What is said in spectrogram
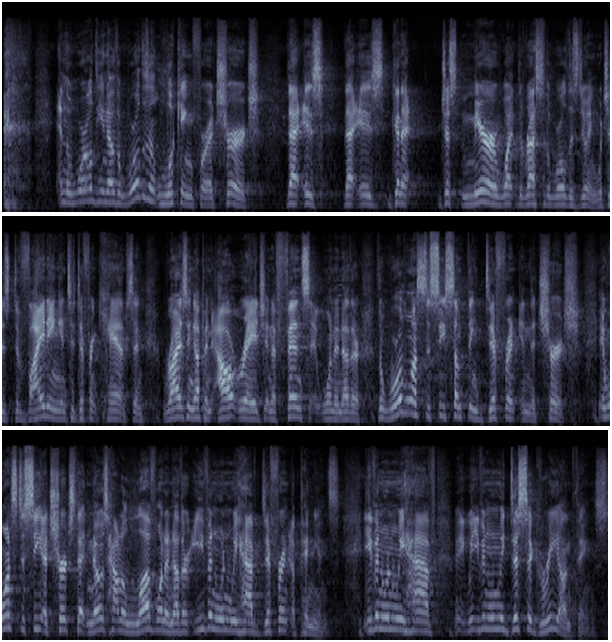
and the world, you know, the world isn't looking for a church that is, that is going to just mirror what the rest of the world is doing, which is dividing into different camps and rising up in outrage and offense at one another. The world wants to see something different in the church. It wants to see a church that knows how to love one another even when we have different opinions, even when we have even when we disagree on things.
